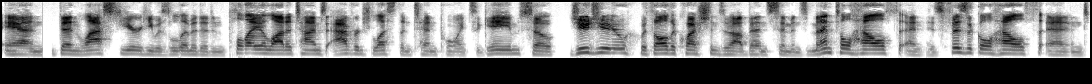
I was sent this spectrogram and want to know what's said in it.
And then last year, he was limited in play a lot of times, averaged less than 10 points a game. So, Juju, with all the questions about Ben Simmons' mental health and his physical health and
